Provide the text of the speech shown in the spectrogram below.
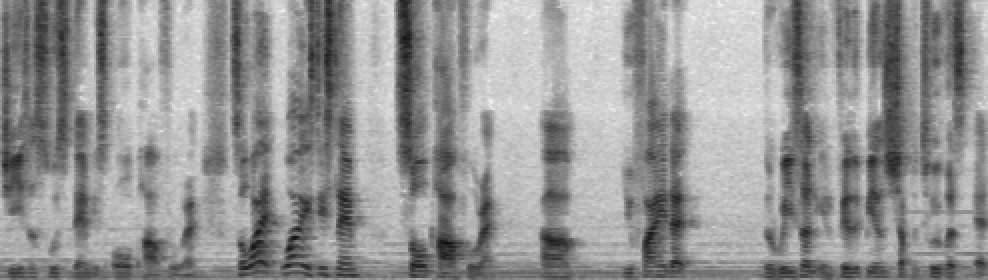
Jesus whose name is all powerful, right? So why why is this name so powerful, right? Uh, you find that the reason in Philippians chapter 2 verse 8,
